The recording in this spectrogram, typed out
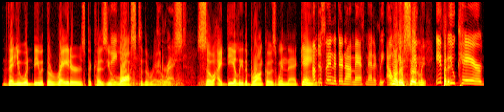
than you would be with the Raiders because you They- lost to the Raiders. Correct. So ideally, the Broncos win that game. I'm just saying that they're not mathematically out. No, they're if- certainly- If, it- you care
